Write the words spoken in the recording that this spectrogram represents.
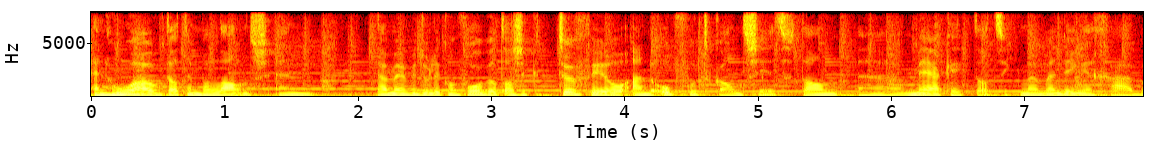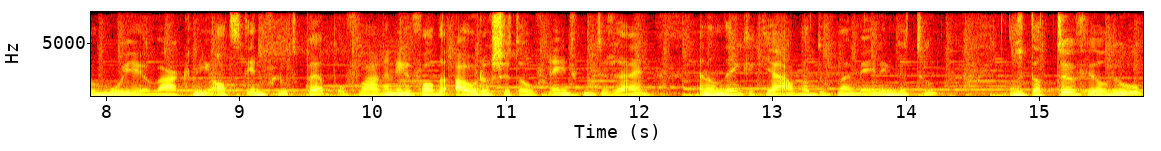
En hoe hou ik dat in balans? En daarmee bedoel ik een voorbeeld, als ik te veel aan de opvoedkant zit, dan uh, merk ik dat ik me met dingen ga bemoeien waar ik niet altijd invloed op heb. Of waar in ieder geval de ouders het over eens moeten zijn. En dan denk ik, ja, wat doet mijn mening ertoe? Als ik dat te veel doe,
